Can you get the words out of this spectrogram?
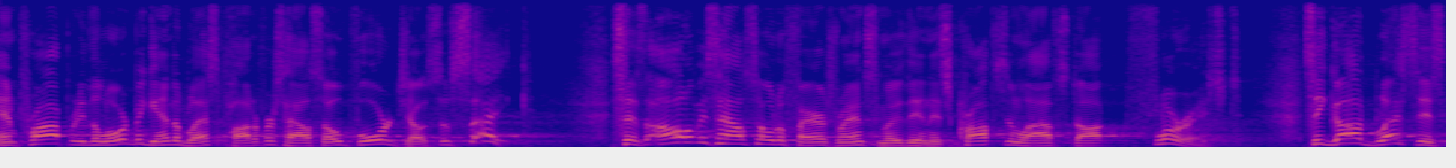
and property, the Lord began to bless Potiphar's household for Joseph's sake. It says, All of his household affairs ran smoothly, and his crops and livestock flourished. See, God blesses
